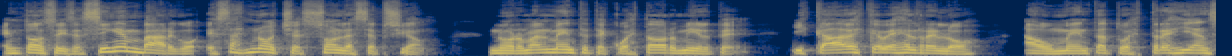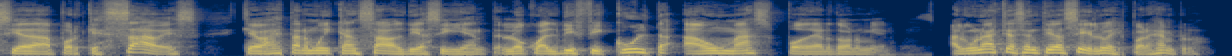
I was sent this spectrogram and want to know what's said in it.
Entonces dice, sin embargo, esas noches son la excepción. Normalmente te cuesta dormirte y cada vez que ves el reloj aumenta tu estrés y ansiedad porque sabes que vas a estar muy cansado al día siguiente, lo cual dificulta aún más poder dormir. ¿Alguna vez te has sentido así, Luis, por ejemplo?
